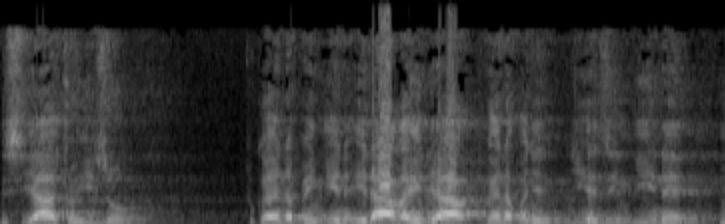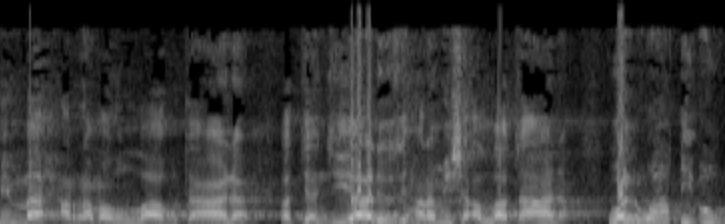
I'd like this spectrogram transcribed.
zisiachwe hizo tukaenda pengine ila ghairia tukaenda kwenye njia zingine mimma haramahu Allahu ta'ala katika njia alizoziharamisha Allah ta'ala. Walwaqi'u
